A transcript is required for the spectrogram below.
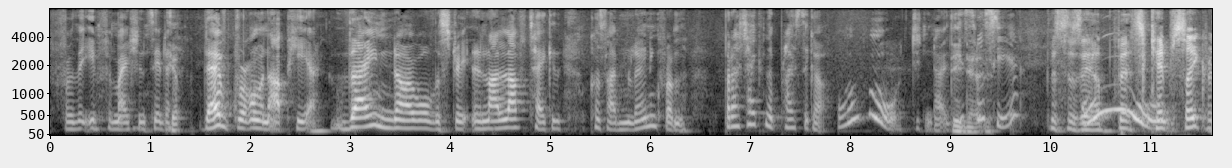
for the information centre. Yep. They've grown up here. They know all the street, and I love taking because I'm learning from them. But I take them the place to go. Oh, didn't know Didn't this know was this." here. This is our best kept secrets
